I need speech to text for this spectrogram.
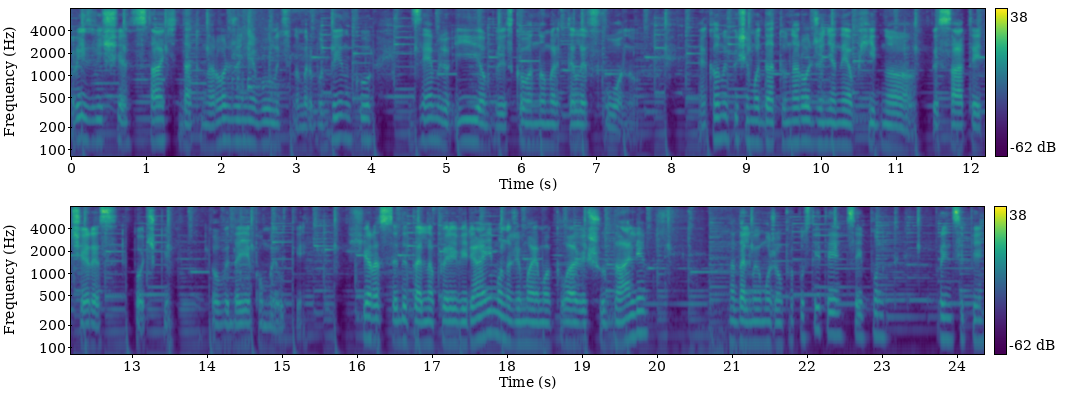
прізвище, стать, дату народження, вулицю, номер будинку, землю і обов'язково номер телефону. Коли ми пишемо дату народження, необхідно писати через точки, то видає помилки. Ще раз все детально перевіряємо, нажимаємо клавішу Далі. Надалі ми можемо пропустити цей пункт, в принципі,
